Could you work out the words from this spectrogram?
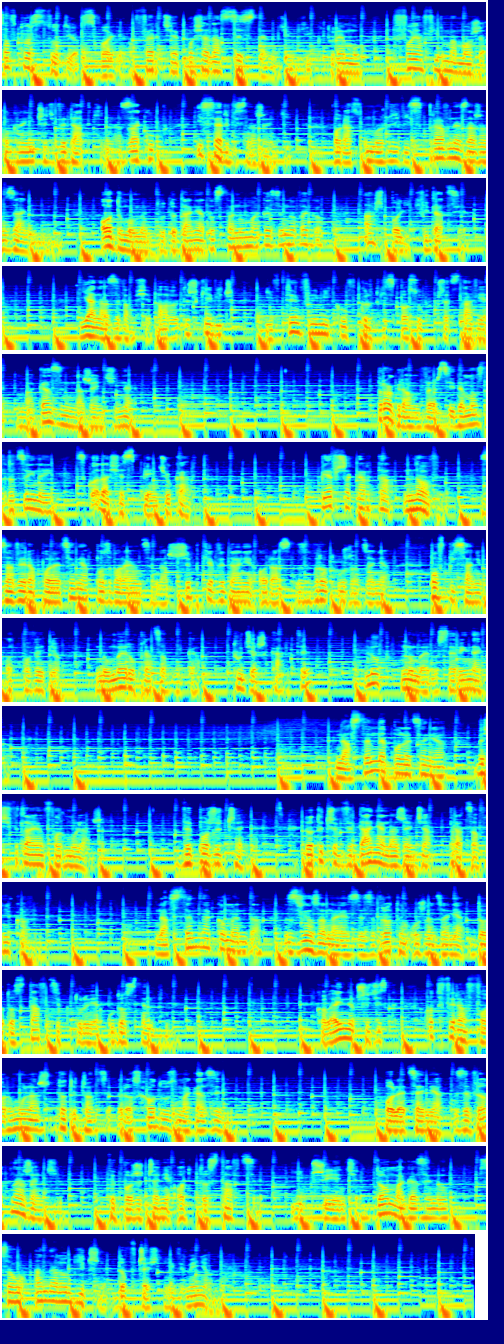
Software Studio w swojej ofercie posiada system, dzięki któremu Twoja firma może ograniczyć wydatki na zakup i serwis narzędzi oraz umożliwi sprawne zarządzanie nimi od momentu dodania do stanu magazynowego aż po likwidację. Ja nazywam się Paweł Dyszkiewicz i w tym filmiku w krótki sposób przedstawię magazyn narzędzi NET. Program w wersji demonstracyjnej składa się z pięciu kart. Pierwsza karta Nowy zawiera polecenia pozwalające na szybkie wydanie oraz zwrot urządzenia po wpisaniu odpowiednio numeru pracownika, tudzież karty lub numeru seryjnego. Następne polecenia wyświetlają formularze. Wypożyczenie dotyczy wydania narzędzia pracownikowi. Następna komenda związana jest ze zwrotem urządzenia do dostawcy, który je udostępnił. Kolejny przycisk otwiera formularz dotyczący rozchodu z magazynu. Polecenia zwrot narzędzi, wypożyczenie od dostawcy i przyjęcie do magazynu są analogiczne do wcześniej wymienionych.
